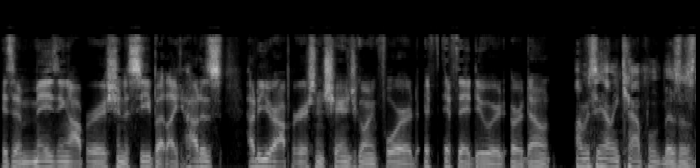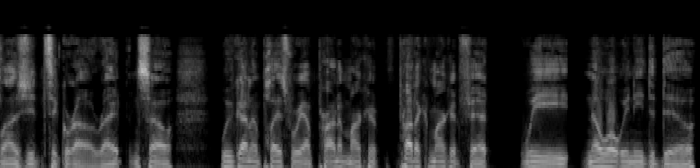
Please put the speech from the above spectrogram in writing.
It's an amazing operation to see, but like, how does, how do your operations change going forward if, if they do or, or don't? Obviously having capital in business allows you to grow, right? And so we've got a place where we have product market, product market fit. We know what we need to do.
